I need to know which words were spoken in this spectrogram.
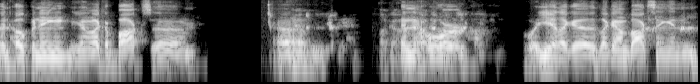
an opening, you know, like a box, um, um, and or well, yeah, like a like an unboxing and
